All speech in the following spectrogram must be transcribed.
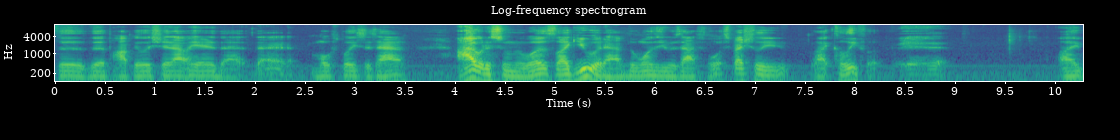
the the popular shit out here that that most places have. I would assume it was like you would have the ones you was asked for, especially like Khalifa. Yeah. Like,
